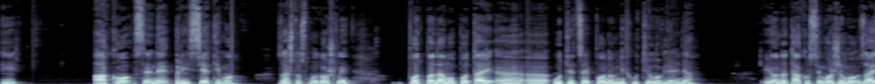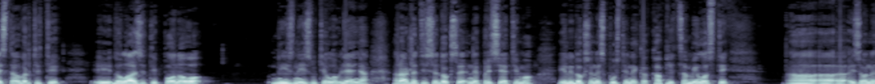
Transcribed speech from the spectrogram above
i ako se ne prisjetimo zašto smo došli, potpadamo pod taj uh, utjecaj ponovnih utjelovljenja i onda tako se možemo zaista vrtiti i dolaziti ponovo niz, niz utjelovljenja, rađati se dok se ne prisjetimo ili dok se ne spusti neka kapljica milosti iz one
